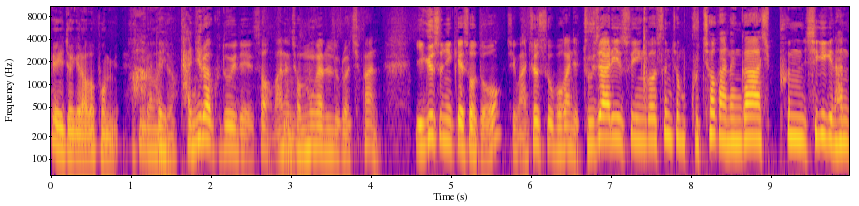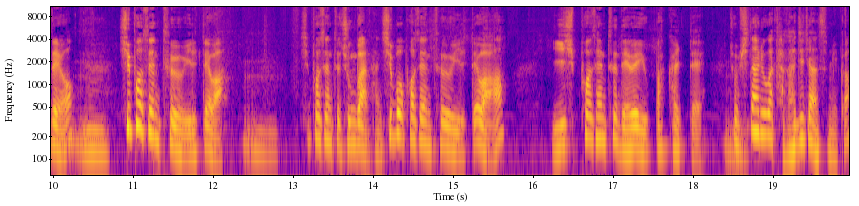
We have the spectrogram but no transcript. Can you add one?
회의적이라고 봅니다. 생각하죠. 아, 네. 단일화 구도에 대해서 많은 음. 전문가들도 그렇지만 이 교수님께서도 지금 안철수 후보가 이제 두 자리 수인 것은 좀 굳혀가는가 싶은 시기긴 한데요. 음. 10%일 때와 음. 10% 중반 한 15%일 때와 20% 내외 육박할 때 좀 시나리오가 달라지지 않습니까?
